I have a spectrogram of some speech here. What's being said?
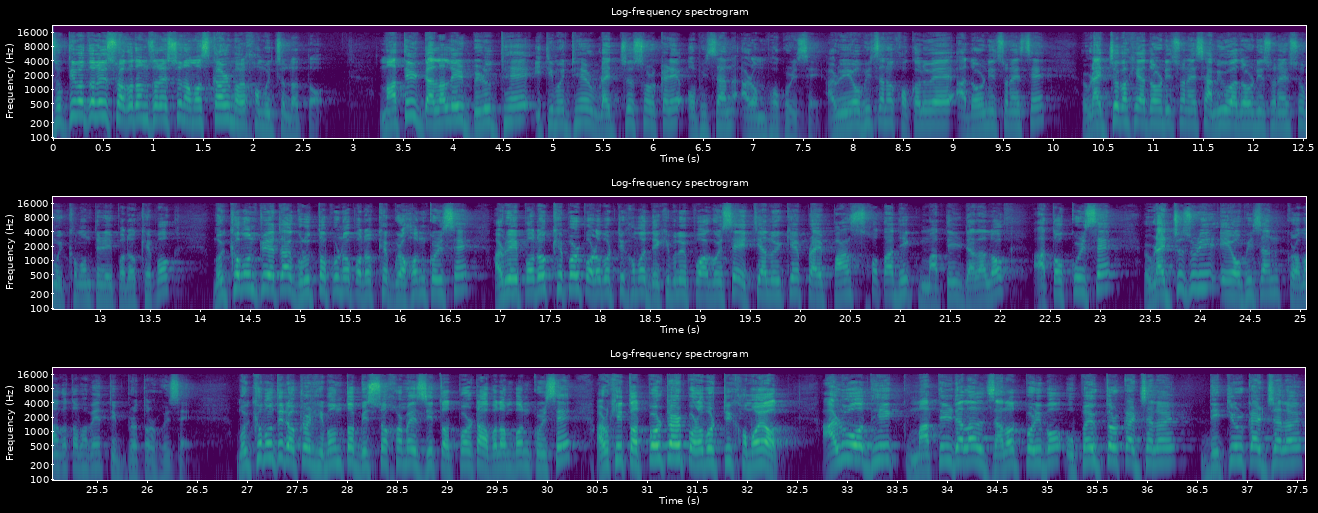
যুক্তিবাদলৈ স্বাগতম জনাইছোঁ। নমস্কাৰ মই সমুজ্জ্বল দত্ত। মাটিৰ দালালিৰ বিৰুদ্ধে ইতিমধ্যে ৰাজ্য চৰকাৰে অভিযান আৰম্ভ কৰিছে। আৰু এই অভিযানক সকলোৱে আদৰণি জনাইছে। ৰাজ্যবাসীয়ে আদৰণি জনাইছে আমিও আদৰণি জনাইছোঁ মুখ্যমন্ত্ৰীৰ এই পদক্ষেপক। মুখ্যমন্ত্ৰীয়ে এটা গুৰুত্বপূৰ্ণ পদক্ষেপ গ্ৰহণ কৰিছে আৰু এই পদক্ষেপৰ পৰৱৰ্তী সময়ত দেখিবলৈ পোৱা গৈছে এতিয়ালৈকে প্ৰায় পাঁচ শতাধিক মাটিৰ দালালক আটক কৰিছে। ৰাজ্যজুৰি এই অভিযান ক্ৰমাগতভাৱে তীব্ৰতৰ হৈছে। মুখ্যমন্ত্ৰী ডক্টৰ হিমন্ত বিশ্ব শৰ্মাই যি তৎপৰতা অৱলম্বন কৰিছে আৰু সেই তৎপৰতাৰ পৰৱৰ্তী সময়ত আৰু অধিক মাটিৰ দালাল জালত পৰিব উপায়ুক্তৰ কাৰ্যালয় দ্বিতীয়ৰ কাৰ্যালয়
